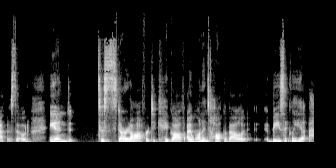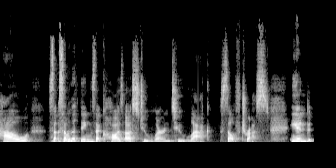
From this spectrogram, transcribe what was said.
episode. And to start off or to kick off, I want to talk about basically how so, some of the things that cause us to learn to lack self trust. And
